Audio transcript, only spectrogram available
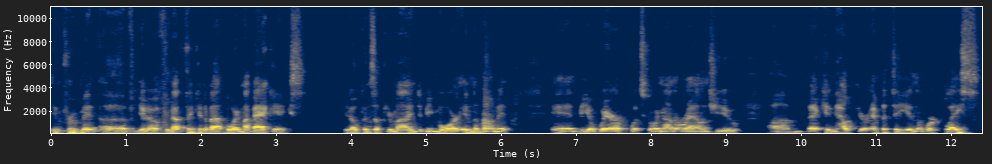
improvement of, you know, if you're not thinking about, boy, my back aches, it opens up your mind to be more in the moment and be aware of what's going on around you. Um, that can help your empathy in the workplace.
